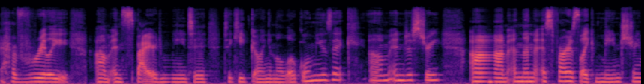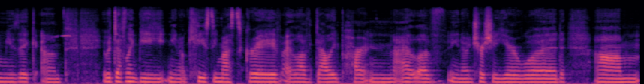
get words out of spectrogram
have really um, inspired me to to keep going in the local music um, industry. Um, and then as far as like mainstream music um, it would definitely be, you know, Kacey Musgrave. I love Dolly Parton. I love, you know, Trisha Yearwood. Um,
